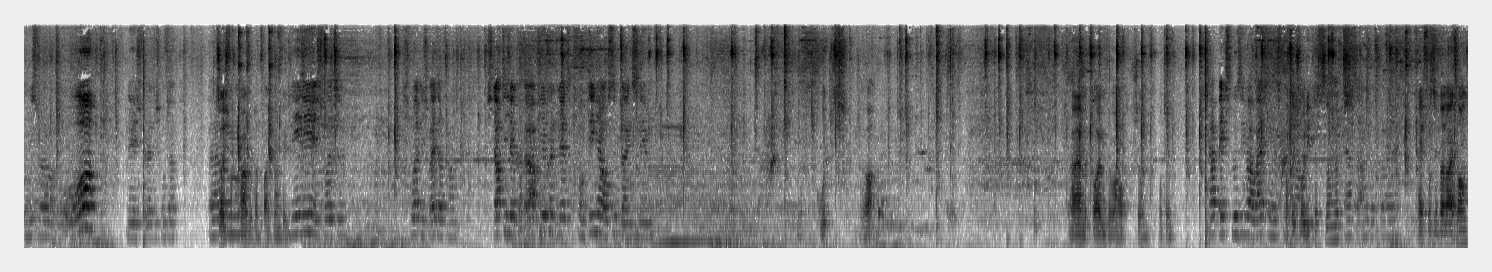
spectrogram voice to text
Dann müssen wir. Oh! Nee, ich will da nicht runter. Ähm, soll ich? Ah, gut, dann fahre ich meinen Weg. Nee, nee, ich wollte. Ich wollte nicht weiterfahren. Ich dachte, hier, äh, ab hier könnten wir jetzt vom Ding her auch Ziplines nehmen. Gut, ja. Ja, ja, mit Bäumen können wir auch habe explosive Erweiterung. Also ich hol die Kiste mit. Explosive Erweiterung.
